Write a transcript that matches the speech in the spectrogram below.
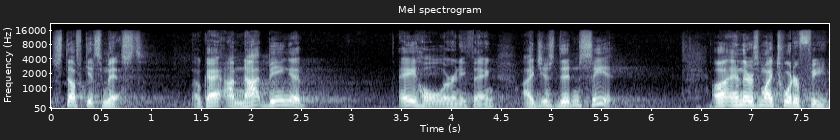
Stuff gets missed. Okay, I'm not being a a hole or anything. I just didn't see it. Uh, and there's my Twitter feed.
